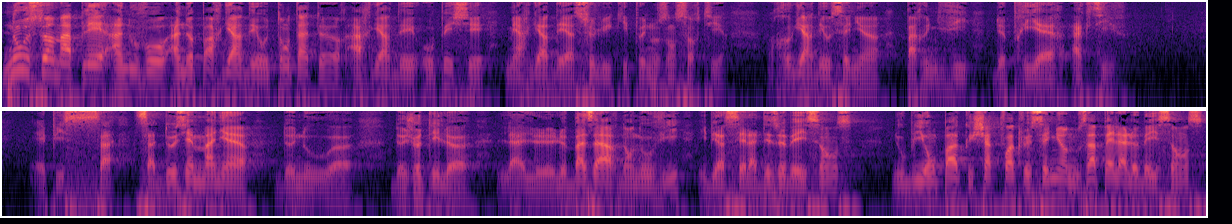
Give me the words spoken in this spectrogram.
Nous sommes appelés à nouveau à ne pas regarder au tentateur, à regarder au péché, mais à regarder à celui qui peut nous en sortir. Regarder au Seigneur par une vie de prière active. Et puis sa, deuxième manière de nous euh, de jeter le, bazar dans nos vies, eh bien c'est la désobéissance. N'oublions pas que chaque fois que le Seigneur nous appelle à l'obéissance,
